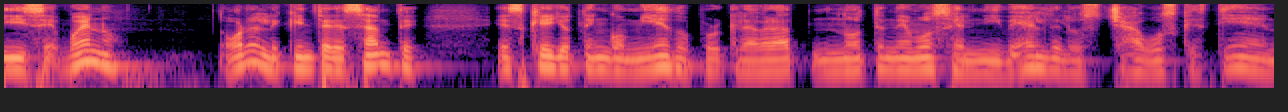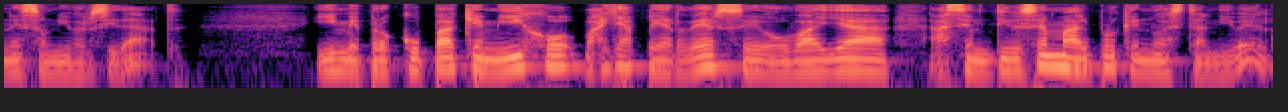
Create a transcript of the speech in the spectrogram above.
Y dice, bueno, órale, qué interesante. Es que yo tengo miedo porque la verdad no tenemos el nivel de los chavos que tienen esa universidad. Y me preocupa que mi hijo vaya a perderse o vaya a sentirse mal porque no está a nivel.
